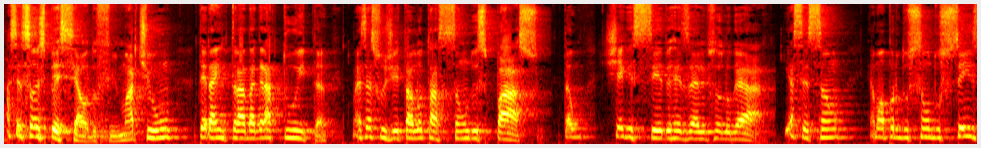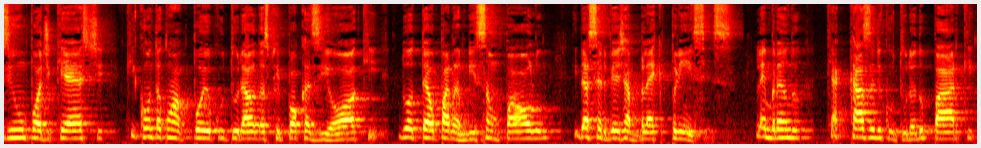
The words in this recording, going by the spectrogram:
A sessão especial do filme Marte 1 terá entrada gratuita, mas é sujeita à lotação do espaço. Então, chegue cedo e reserve seu lugar. E a sessão é uma produção do 6 e 1 Podcast, que conta com o apoio cultural das Pipocas Ioki, do Hotel Panambi São Paulo e da cerveja Black Princess. Lembrando que a Casa de Cultura do Parque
